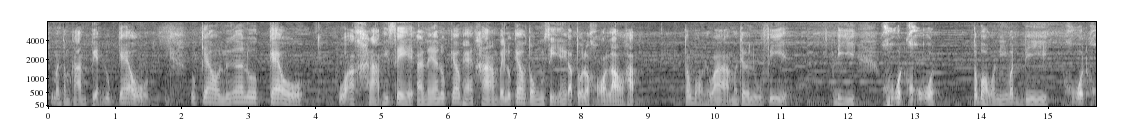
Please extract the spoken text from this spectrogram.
ที่มันทำการเปลี่ยนลูกแก้ว ลูกแก้วเนื้อลูกแก้วพวกอักขระพิเศษอันนี้ลูกแก้วแพ้ทางเป็นลูกแก้วตรงสีให้กับตัวละครเราครับ ต้องบอกเลยว่ามาเจอลูฟี่ดีโคตรโคตรต้องบอกวันนี้ว่าดีโคตรโค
